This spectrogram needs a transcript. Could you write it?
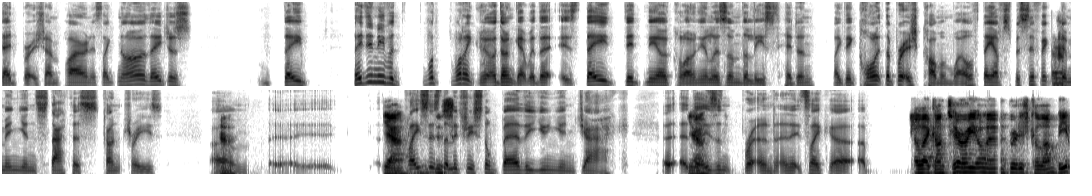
dead British Empire, and it's like no, they just they they didn't even what what I, I don't get with it is they did neo-colonialism the least hidden. Like they call it the British Commonwealth. They have specific Yeah. dominion status countries. Yeah. Um, uh, yeah. places that literally still bear the Union Jack. Uh, uh, Yeah. That isn't Britain, and it's like uh, uh, yeah, like Ontario and British Columbia,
